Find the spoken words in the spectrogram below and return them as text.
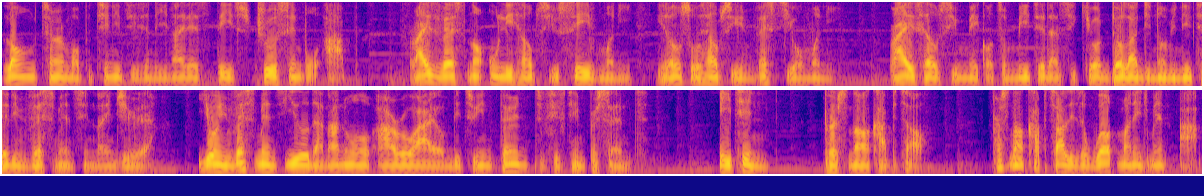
long term opportunities in the United States through a simple app. RiseVest not only helps you save money, it also helps you invest your money. Rise helps you make automated and secure dollar denominated investments in Nigeria. Your investments yield an annual ROI of between 10 to 15%. 18. Personal Capital Personal Capital is a wealth management app.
